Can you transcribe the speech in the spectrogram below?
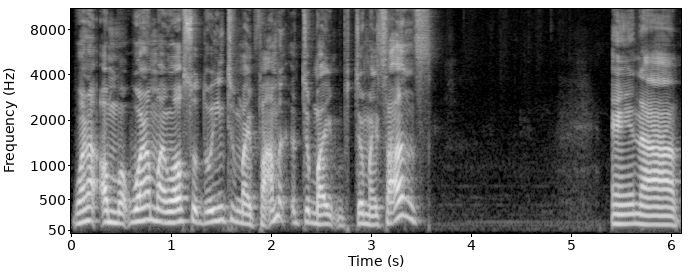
What, am, what am i also doing to my family to my to my sons? And uh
